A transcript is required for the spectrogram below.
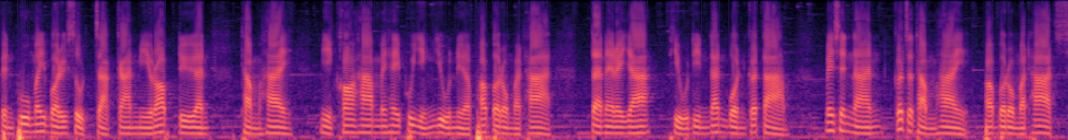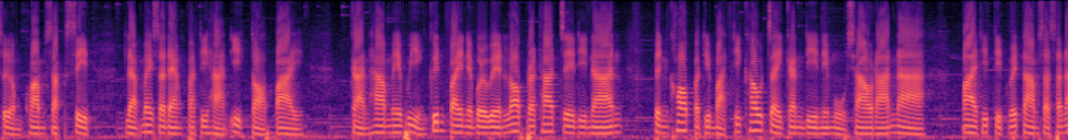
เป็นผู้ไม่บริสุทธิ์จากการมีรอบเดือนทำให้มีข้อห้ามไม่ให้ผู้หญิงอยู่เหนือพระบรมธาตุแต่ในระยะผิวดินด้านบนก็ตาม ไม่เช่นนั้นก็จะทำให้พระบรมธาตุเสื่อมความศักดิ์สิทธิ์ และไม่แสดงปฏิหารอีกต่อไป การห้ามไม่ให้ผู้หญิงขึ้นไปในบริเวณรอบพระธาตุเจดีย์นั้น เป็นข้อปฏิบัติที่เข้าใจกันดีในหมู่ชาวร้านนา ป้ายที่ติดไว้ตามศาสน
